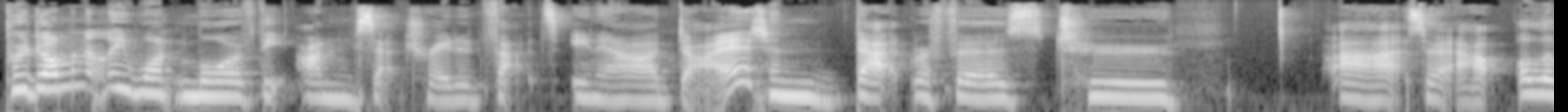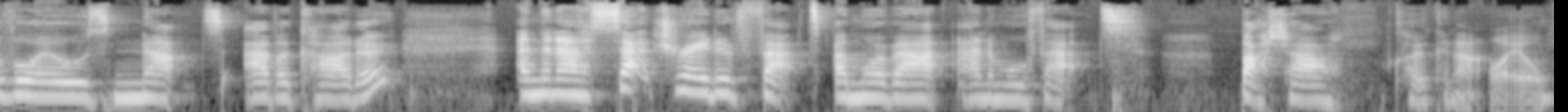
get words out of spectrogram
predominantly want more of the unsaturated fats in our diet, and that refers to uh, so our olive oils, nuts, avocado, and then our saturated fats are more of our animal fats, butter, coconut oil.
